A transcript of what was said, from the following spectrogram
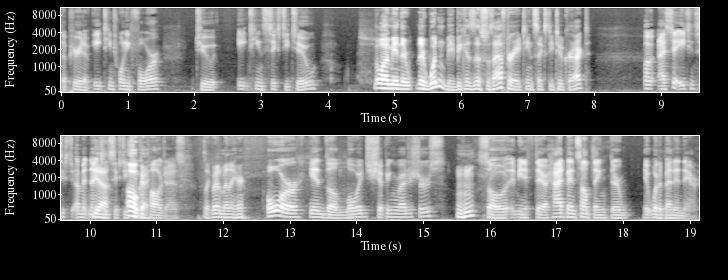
the period of 1824 to 1862. Well, I mean, there there wouldn't be because this was after 1862, correct? Um, I say 1860. I meant Yeah. 1962. Oh, okay. Apologize. I was like, wait a minute here. Or in the Lloyd shipping registers. Mm-hmm. So I mean, if there had been something, there it would have been in there,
